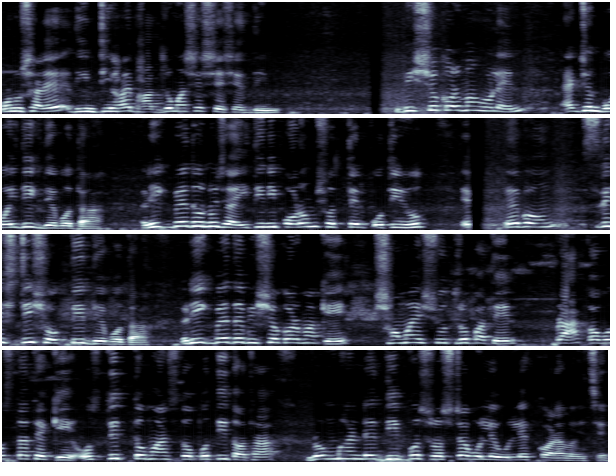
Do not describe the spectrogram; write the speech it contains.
অনুসারে দিনটি হয় ভাদ্র মাসের শেষের দিন। বিশ্বকর্মা হলেন একজন বৈদিক দেবতা। ঋগ্বেদ অনুযায়ী তিনি পরম সত্যের প্রতিরূপ এবং সৃষ্টি শক্তির দেবতা। ঋগ্বেদে বিশ্বকর্মাকে সময়ের সূত্রপাতের প্রাক অবস্থা থেকে অস্তিত্বমান স্থপতি তথা ব্রহ্মাণ্ডের দিব্য স্রষ্টা বলে উল্লেখ করা হয়েছে।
